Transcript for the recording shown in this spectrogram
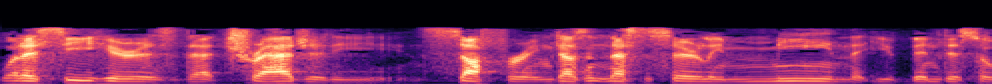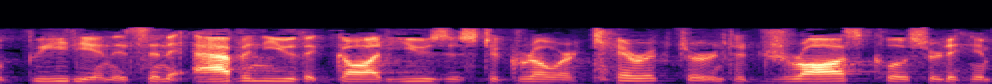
What I see here is that tragedy, suffering doesn't necessarily mean that you've been disobedient. It's an avenue that God uses to grow our character and to draw us closer to Him,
